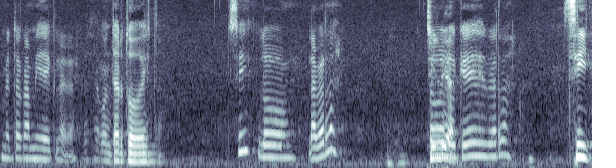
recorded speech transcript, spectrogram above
me toca a mí declarar. ¿Vas a contar todo esto? Sí, lo, la verdad. Todo lo que es verdad. Sí,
